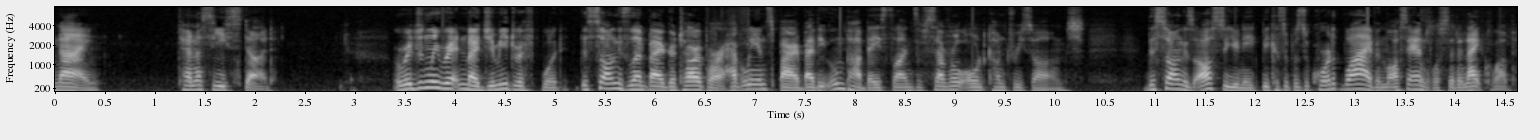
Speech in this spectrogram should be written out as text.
9. Tennessee Stud. Originally written by Jimmy Driftwood, this song is led by a guitar part heavily inspired by the oompa bass lines of several old country songs. This song is also unique because it was recorded live in Los Angeles at a nightclub,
